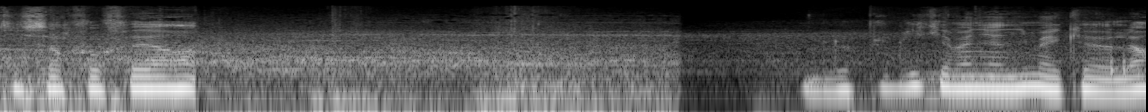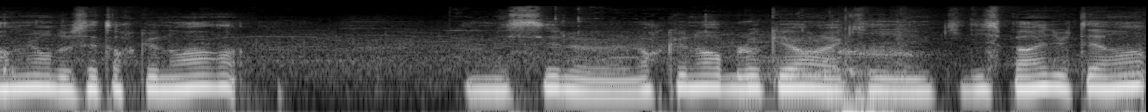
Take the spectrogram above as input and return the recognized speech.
Petit surf offert. Le public est magnanime avec euh, l'armure de cet orque noir. Mais c'est l'orque noir bloqueur qui disparaît du terrain.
